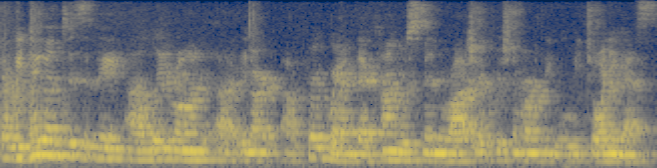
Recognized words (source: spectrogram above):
And we do anticipate uh, later on uh, in our, our, program that Congressman Raja Krishnamoorthi will be joining us.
